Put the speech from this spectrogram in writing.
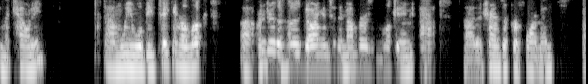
in the county. Um, we will be taking a look uh, under the hood, going into the numbers and looking at uh, the transit performance, uh,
